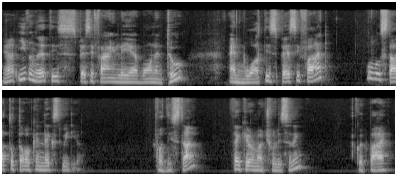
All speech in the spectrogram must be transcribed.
Yeah? Ethernet is specifying layer 1 and 2 and what is specified we will start to talk in next video. For this time, thank you very much for listening. Goodbye.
